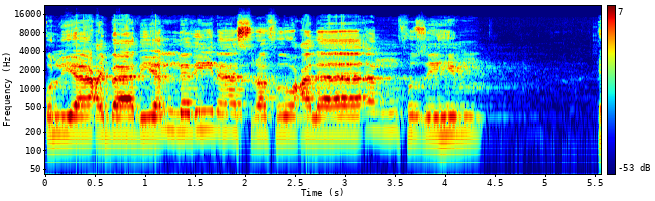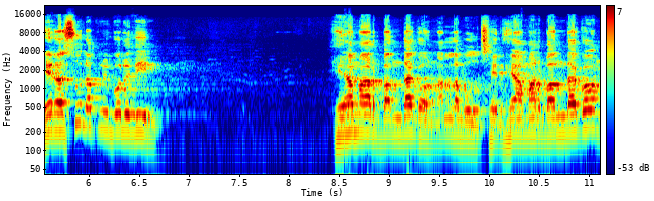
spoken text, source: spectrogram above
قل يا عبادي الذين اسرفوا على انفسهم হে রাসূল আপনি বলে দিন হে আমার বান্দাগণ, আল্লাহ বলছেন, হে আমার বান্দাগণ,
